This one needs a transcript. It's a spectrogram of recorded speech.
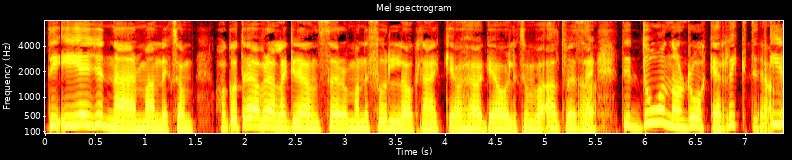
det är ju när man liksom har gått över alla gränser och man är fulla och knarkiga och höga och liksom vad- allt vad det är. Det är då någon råkar riktigt Ja.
